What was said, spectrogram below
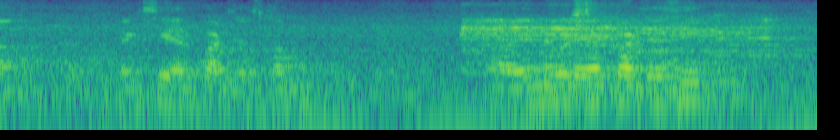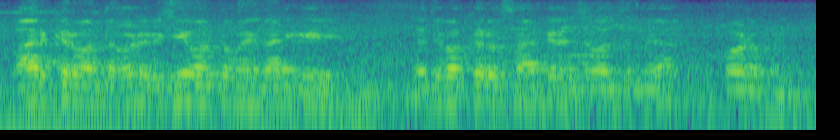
ఫ్లెక్సీ ఏర్పాటు చేస్తాము. ఎన్ని ఇవన్నీ కూడా ఏర్పాటు చేసి కార్యక్రమం అంతా కూడా విజయవంతమయ్యడానికి ప్రతి ఒక్కరూ సహకరించవలసిందిగా కోరమైంది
